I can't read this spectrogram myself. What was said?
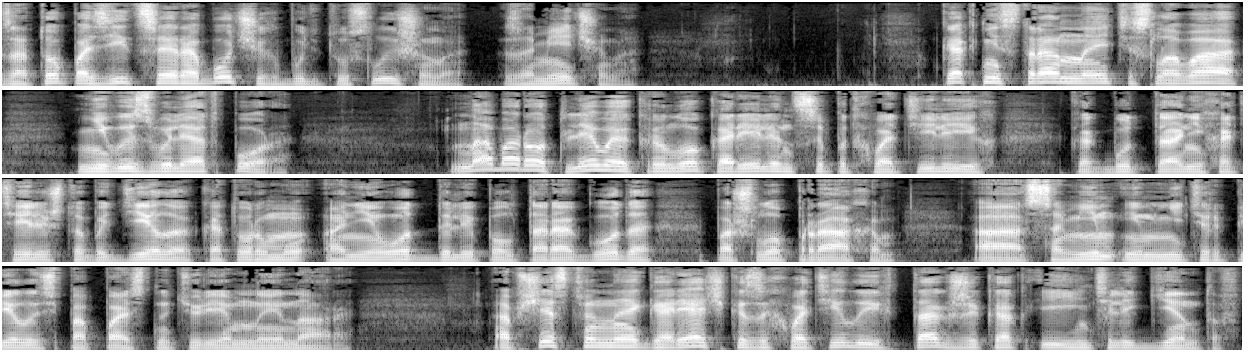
«зато позиция рабочих будет услышана, замечена». Как ни странно, эти слова не вызвали отпора. Наоборот, левое крыло карелинцы подхватили их, как будто они хотели, чтобы дело, которому они отдали полтора года, пошло прахом, а самим им не терпелось попасть на тюремные нары. Общественная горячка захватила их так же, как и интеллигентов.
